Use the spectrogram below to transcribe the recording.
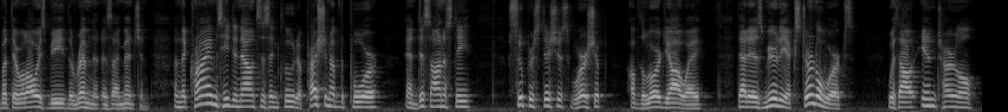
but there will always be the remnant, as I mentioned. And the crimes he denounces include oppression of the poor and dishonesty, superstitious worship of the Lord Yahweh, that is, merely external works without internal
